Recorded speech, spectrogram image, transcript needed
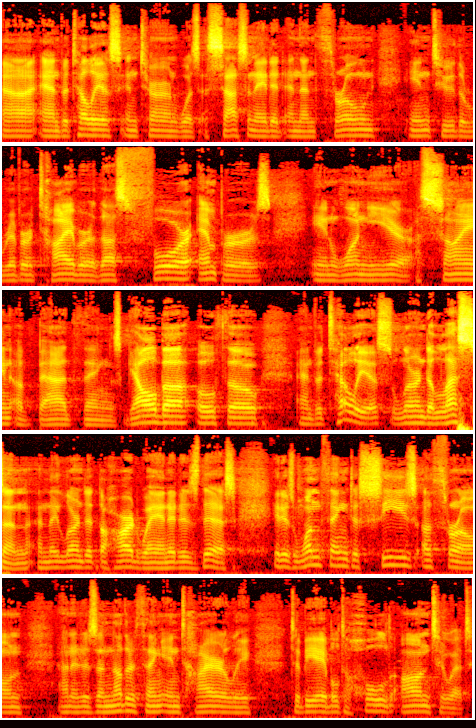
uh, and Vitellius, in turn, was assassinated and then thrown into the river Tiber. Thus, four emperors in one year, a sign of bad things. Galba, Otho, and Vitellius learned a lesson, and they learned it the hard way, and it is this it is one thing to seize a throne, and it is another thing entirely to be able to hold on to it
